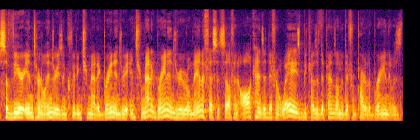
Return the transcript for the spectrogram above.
severe internal injuries including traumatic brain injury and traumatic brain injury will manifest itself in all kinds of different ways because it depends on the different part of the brain that was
